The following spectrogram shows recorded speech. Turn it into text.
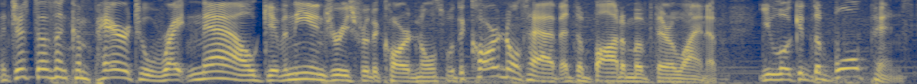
That just doesn't compare to right now, given the injuries for the Cardinals, what the Cardinals have at the bottom of their lineup. You look at the bullpens.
